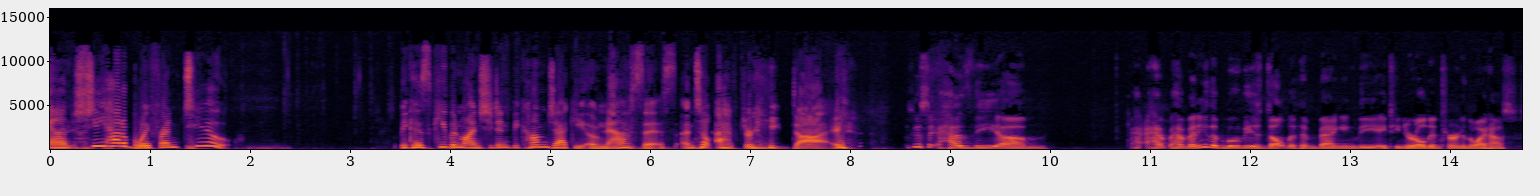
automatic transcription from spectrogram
and she had a boyfriend too. Because keep in mind, she didn't become Jackie Onassis until after he died. I was gonna say, has the um, have have any of the movies dealt with him banging the eighteen year old intern in the White House?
